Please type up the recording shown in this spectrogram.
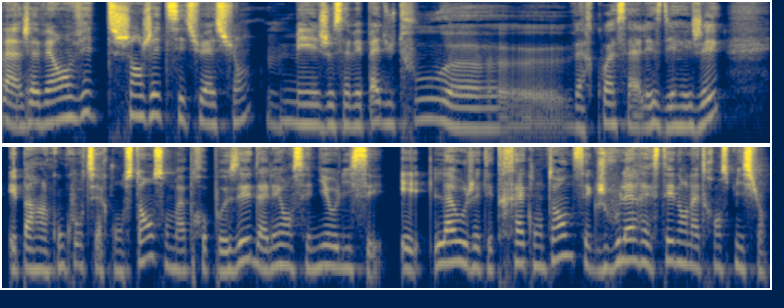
voilà, j'avais envie de changer de situation, Mm. mais je savais pas du tout euh, vers quoi ça allait se diriger. Et par un concours de circonstances, on m'a proposé d'aller enseigner au lycée. Et là où j'étais très contente, c'est que je voulais rester dans la transmission.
